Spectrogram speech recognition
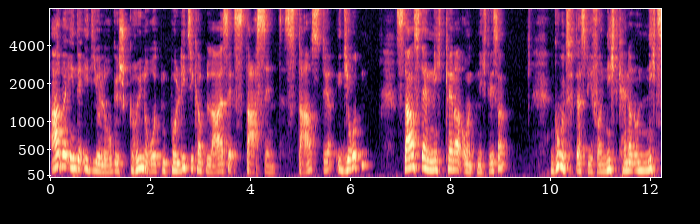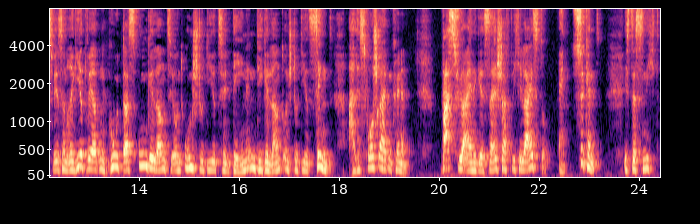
aber in der ideologisch grün-roten Politikerblase Stars sind. Stars der Idioten? Stars der Nichtkenner und Nichtwisser? Gut, dass wir von Nichtkennern und Nichtswissern regiert werden. Gut, dass Ungelernte und Unstudierte denen, die gelernt und studiert sind, alles vorschreiben können. Was für eine gesellschaftliche Leistung. Entzückend. Ist das nicht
